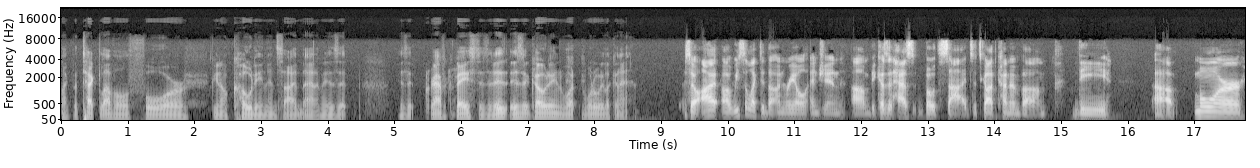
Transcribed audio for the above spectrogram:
like the tech level for you know coding inside that? I mean, is it is it graphic based? Is it is, is it coding? What what are we looking at? So I uh, we selected the Unreal Engine um, because it has both sides. It's got kind of um, the uh, more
